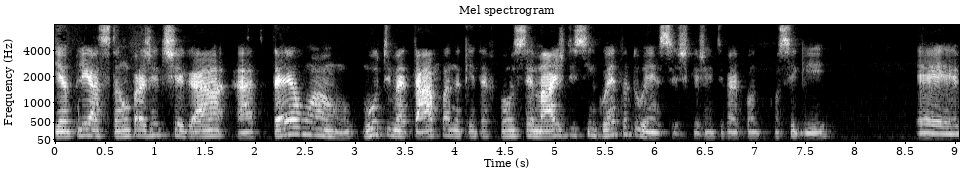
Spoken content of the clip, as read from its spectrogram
de ampliação para a gente chegar até uma última etapa, na quinta vão ser mais de 50 doenças que a gente vai conseguir é,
